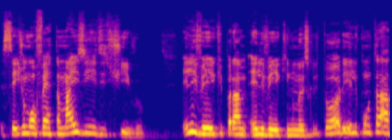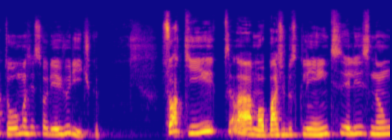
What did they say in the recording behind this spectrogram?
seja uma oferta mais irresistível. Ele veio aqui para ele veio aqui no meu escritório e ele contratou uma assessoria jurídica. Só que, sei lá, a maior parte dos clientes, eles não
